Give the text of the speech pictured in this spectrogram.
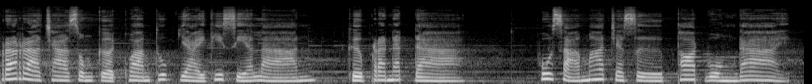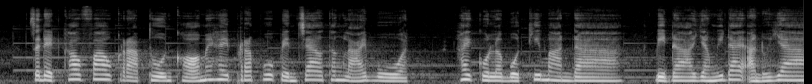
พระราชาทรงเกิดความทุกข์ใหญ่ที่เสียหลาน คือพระนัดดา ผู้สามารถจะสืบทอดวงได้ เสด็จเข้าเฝ้ากราบทูลขอไม่ให้พระผู้เป็นเจ้าทั้งหลายบวช ให้กุลบุตรที่มารดา บิดายังไม่ได้อนุญา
